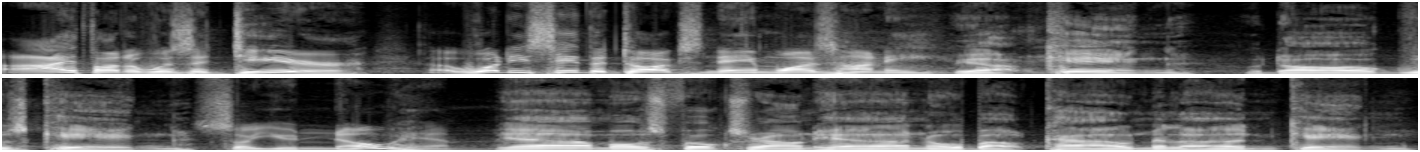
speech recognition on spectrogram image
I, I thought it was a deer. Uh, What do you say the dog's name was, honey? Yeah, King. The dog was King. So you know him. Yeah, most folks around here know about Kyle Miller and King.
